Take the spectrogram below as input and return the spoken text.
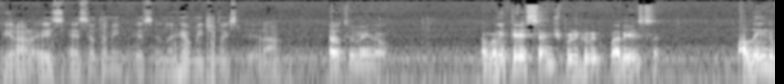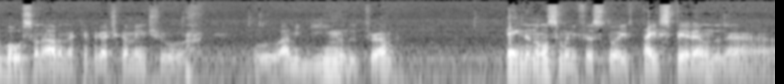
viraram esse, essa eu também. Essa eu realmente não esperava. eu também não. Agora é interessante, por incrível que pareça, além do Bolsonaro, né, que é praticamente o, o amiguinho do Trump, que ainda não se manifestou e está esperando né, a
